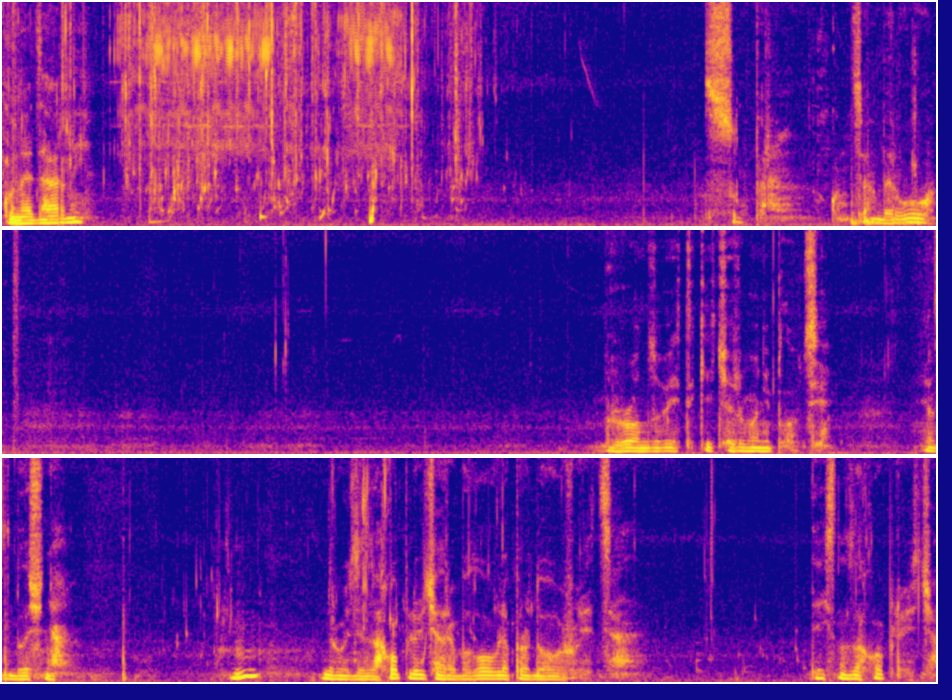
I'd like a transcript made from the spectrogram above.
Кунець гарний. Конця беру. Бронзові такі червоні плавці, як блешня. Друзі, захоплююча риболовля продовжується. Дійсно захоплююча.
